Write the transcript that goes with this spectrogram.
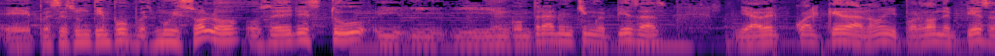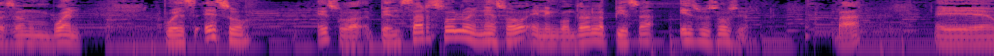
eh, pues es un tiempo pues muy solo, o sea, eres tú y, y, y encontrar un chingo de piezas y a ver cuál queda, ¿no? Y por dónde empieza, son un buen. Pues eso, eso, pensar solo en eso, en encontrar la pieza, eso es ocio, ¿va? Eh,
